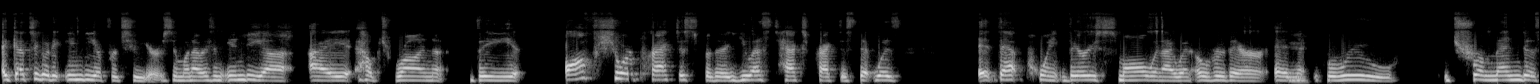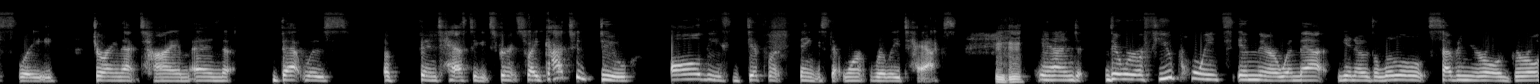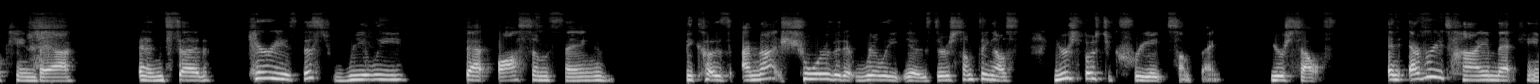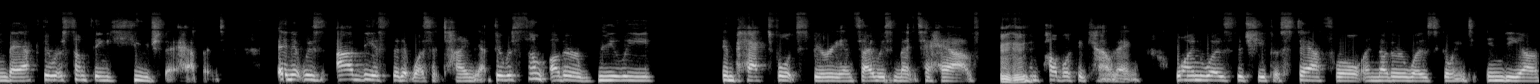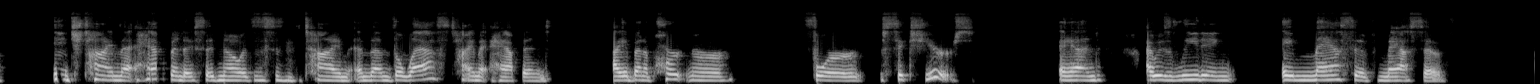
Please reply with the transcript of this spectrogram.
I got to go to India for two years. And when I was in India, I helped run the offshore practice for the US tax practice that was at that point very small when I went over there and mm. grew tremendously during that time. And that was a fantastic experience. So I got to do all these different things that weren't really tax. Mm-hmm. And there were a few points in there when that, you know, the little seven year old girl came back and said, Carrie, is this really that awesome thing because I'm not sure that it really is. There's something else. You're supposed to create something yourself. And every time that came back, there was something huge that happened. And it was obvious that it wasn't time yet. There was some other really impactful experience I was meant to have mm-hmm. in public accounting. One was the chief of staff role, another was going to India. Each time that happened, I said, no, this isn't the time. And then the last time it happened, I had been a partner for six years. And I was leading a massive, massive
